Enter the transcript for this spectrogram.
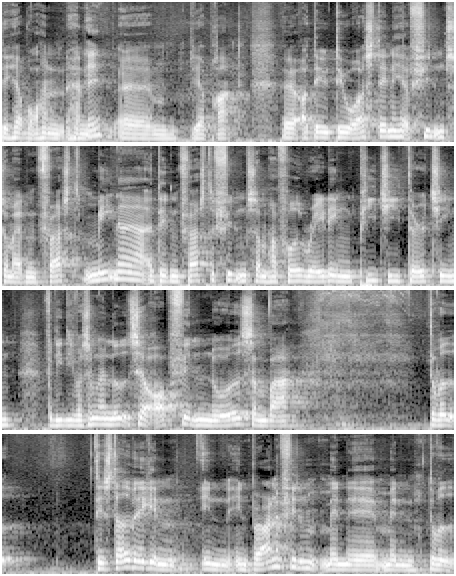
det her, hvor han, han øh, bliver brændt. Øh, og det, det er jo også denne her film, som er den første, mener jeg, at det er den første film, som har fået ratingen PG-13, fordi de var simpelthen nødt til at opfinde noget, som var, du ved, det er stadigvæk en, en, en børnefilm, men, øh, men du ved,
